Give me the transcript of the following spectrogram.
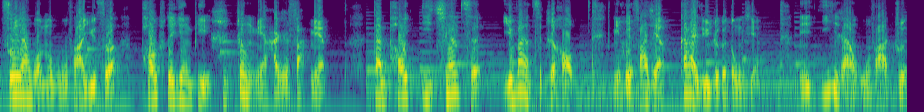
虽然我们无法预测抛出的硬币是正面还是反面，但抛一千次、一万次之后，你会发现概率这个东西，你依然无法准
